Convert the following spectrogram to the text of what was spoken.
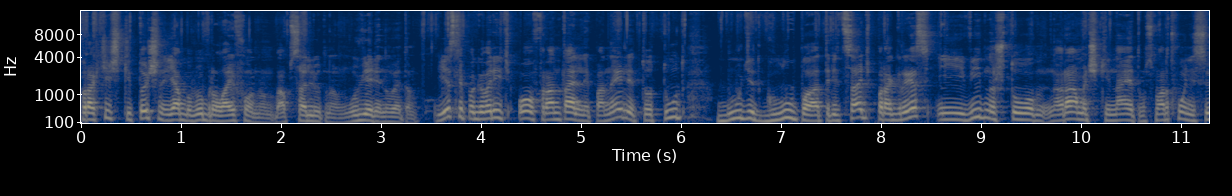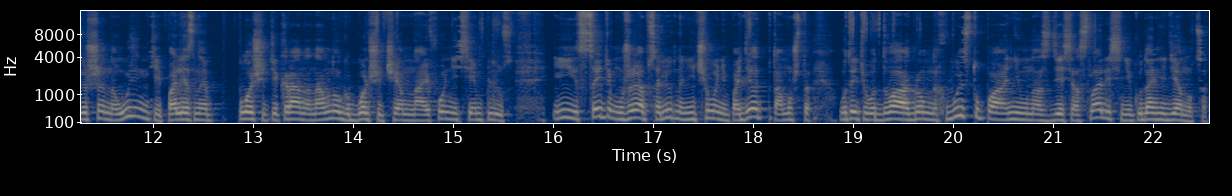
практически точно я бы выбрал iPhone, абсолютно уверен в этом. Если поговорить о фронтальной панели, то тут будет глупо отрицать прогресс, и видно, что рамочки на этом смартфоне совершенно узенькие, полезная площадь экрана намного больше, чем на iPhone 7 Plus. И с этим уже абсолютно ничего не поделать, потому что вот эти вот два огромных выступа, они у нас здесь ослались и никуда не денутся.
